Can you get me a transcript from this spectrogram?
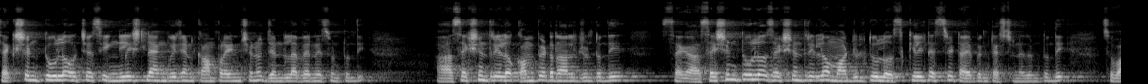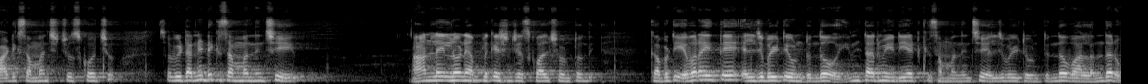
సెక్షన్ టూలో వచ్చేసి English language and comprehension general awareness ఉంటుంది. సెక్షన్ త్రీలో కంప్యూటర్ నాలెడ్జ్ ఉంటుంది. సెషన్ టూలో సెక్షన్ త్రీలో మాడ్యూల్ టూలో స్కిల్ టెస్ట్ టైపింగ్ టెస్ట్ అనేది ఉంటుంది. సో వాటికి సంబంధించి చూసుకోవచ్చు. సో వీటన్నిటికి సంబంధించి ఆన్లైన్లోనే అప్లికేషన్ చేసుకోవాల్సి ఉంటుంది. కాబట్టి ఎవరైతే ఎలిజిబిలిటీ ఉంటుందో ఇంటర్మీడియట్కి సంబంధించి ఎలిజిబిలిటీ ఉంటుందో వాళ్ళందరూ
